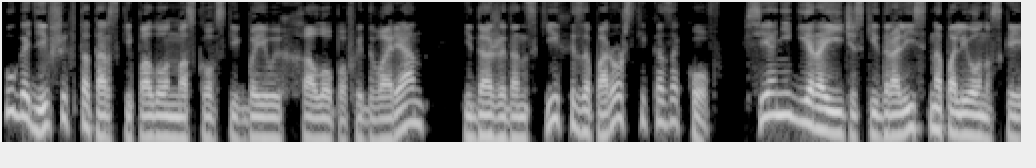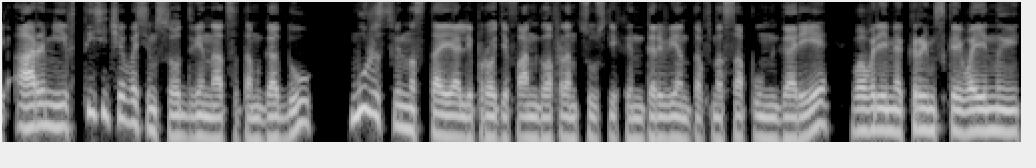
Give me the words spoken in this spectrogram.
угодивших в татарский полон московских боевых холопов и дворян, и даже донских и запорожских казаков. Все они героически дрались в наполеоновской армии в 1812 году, мужественно стояли против англо-французских интервентов на Сапун-горе во время Крымской войны,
